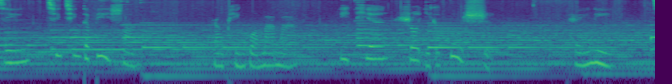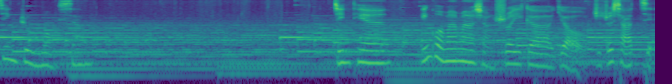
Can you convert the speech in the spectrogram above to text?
睛轻轻的闭上，让苹果妈妈一天说一个故事，陪你进入梦乡。今天，苹果妈妈想说一个有蜘蛛小姐、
